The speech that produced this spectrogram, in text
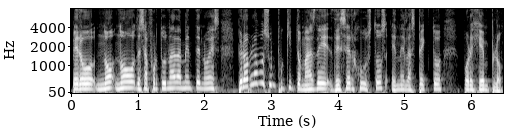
Pero no, no, desafortunadamente no es. Pero hablamos un poquito más de, ser justos en el aspecto, por ejemplo,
